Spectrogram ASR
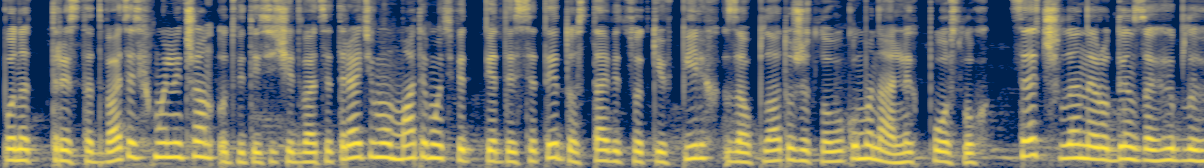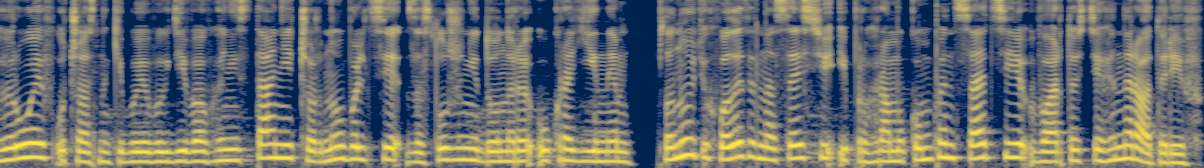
Понад 320 хмельничан у 2023-му матимуть від 50 до 100% пільг за оплату житлово-комунальних послуг. Це члени родин загиблих героїв, учасники бойових дій в Афганістані, чорнобильці, заслужені донори України. Планують ухвалити на сесію і програму компенсації вартості генераторів.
